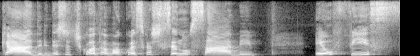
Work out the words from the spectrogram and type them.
Cadre, deixa eu te contar uma coisa que acho que você não sabe. Eu fiz.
